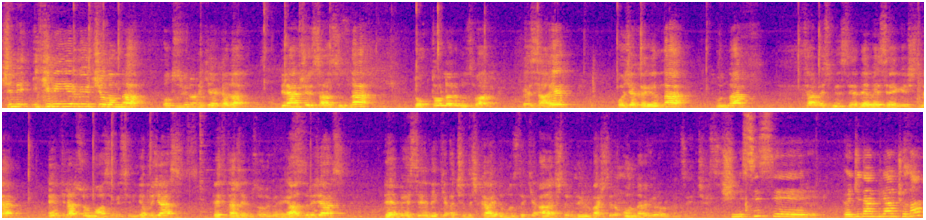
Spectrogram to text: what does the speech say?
Şimdi 2023 yılında 31-12'ye kadar bilanço esasında doktorlarımız var vesaire. Ocak ayında bunlar serbest mesleğe DBS'ye geçtiler. Enflasyon muhasebesini yapacağız. Defterlerimizi ona göre yazdıracağız. DBS'deki açılış kaydımızdaki araçları, demirbaşları onlara göre organize edeceğiz. Şimdi siz e, önceden bilançodan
